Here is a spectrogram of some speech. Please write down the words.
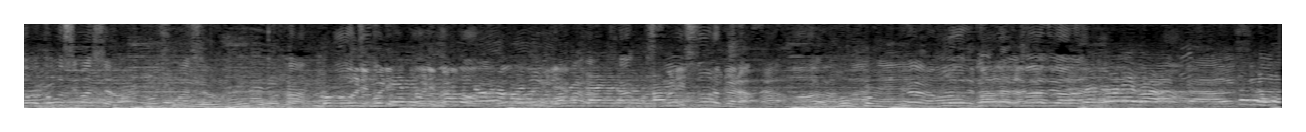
どうどうしました？どうしました？あ無理無理無理無理。無理。無理。しとるから。だからもう、まだまだ。それは人を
